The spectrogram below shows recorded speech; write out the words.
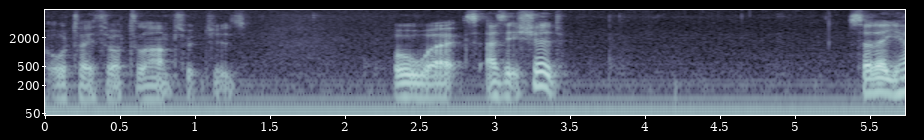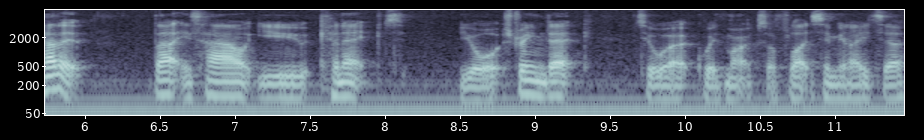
auto throttle arm switches, all works as it should. So there you have it. That is how you connect your Stream Deck to work with Microsoft Flight Simulator.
